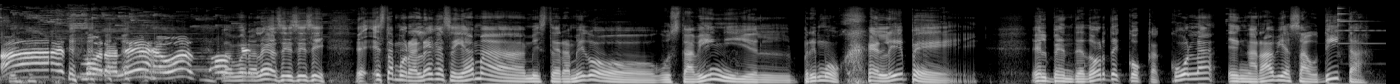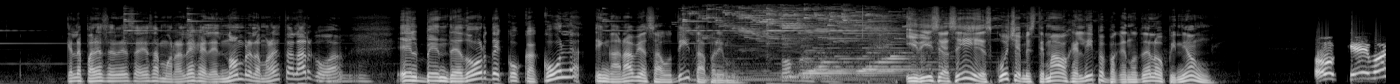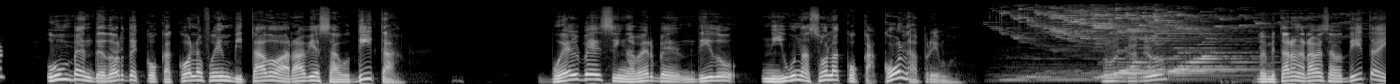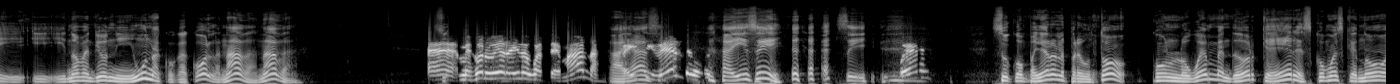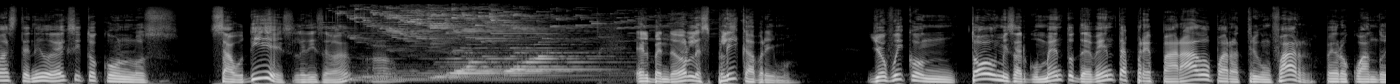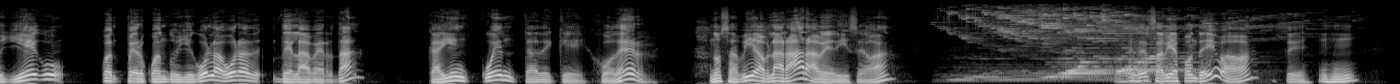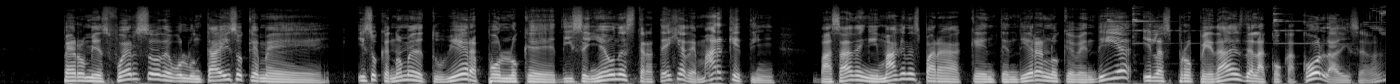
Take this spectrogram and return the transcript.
Ah, es moraleja, vos. La moraleja, sí, sí, sí. Eh, Esta moraleja se llama Mr. Amigo Gustavín y el primo Felipe, el vendedor de Coca-Cola en Arabia Saudita. ¿Qué le parece esa, esa moraleja? El, nombre de la moraleja está largo, ¿ah? El vendedor de Coca-Cola en Arabia Saudita, primo. Y dice así, escuche, mi estimado Felipe, para que nos dé la opinión. Ok, vos. Un vendedor de Coca-Cola fue invitado a Arabia Saudita. Vuelve sin haber vendido ni una sola Coca-Cola, primo. ¿No vendió? Lo invitaron a Arabia Saudita y, y- y no vendió ni una Coca-Cola, nada, nada. Eh, mejor hubiera ido a Guatemala. Allá Ahí sí sí. vende. Ahí sí, sí. Bueno, Su compañero le preguntó, con lo buen vendedor que eres, ¿cómo es que no has tenido éxito con los saudíes? Le dice, ¿va? Ah, El vendedor le explica, primo. Yo fui con todos mis argumentos de venta preparado para triunfar, pero cuando llego, pero cuando llegó la hora de, de la verdad, caí en cuenta de que, joder, no sabía hablar árabe, dice, ¿va? Pues él sabía para dónde iba, ¿va? Sí. Pero mi esfuerzo de voluntad hizo que me hizo que no me detuviera, por lo que diseñé una estrategia de marketing basada en imágenes para que entendieran lo que vendía y las propiedades de la Coca-Cola, dice, ¿va?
